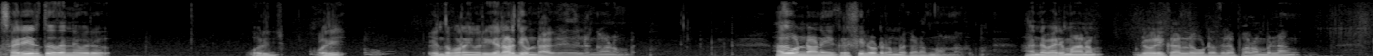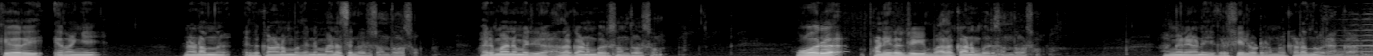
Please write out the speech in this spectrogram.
ശരീരത്ത് തന്നെ ഒരു ഒരു ഒരു എന്തു പറയും ഒരു എനർജി ഉണ്ടാകുക ഇതെല്ലാം കാണുമ്പോൾ അതുകൊണ്ടാണ് ഈ കൃഷിയിലോട്ട് നമ്മൾ കടന്നു വന്നത്. അതിന്റെ വരുമാനം ജോലിക്കാരുടെ കൂട്ടത്തിലെ പറമ്പെല്ലാം കയറി ഇറങ്ങി നടന്ന് ഇത് കാണുമ്പോൾ തന്നെ മനസ്സിനൊരു സന്തോഷം. വരുമാനം വരിക അതൊക്കെ കാണുമ്പോൾ ഒരു സന്തോഷം. ഓരോ പണികൾ ചെയ്യുമ്പോൾ അതൊക്കെ കാണുമ്പോൾ ഒരു സന്തോഷം. അങ്ങനെയാണ് ഈ കൃഷിയിലൂടെ നമ്മൾ കടന്നു വരാൻ കാരണം.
